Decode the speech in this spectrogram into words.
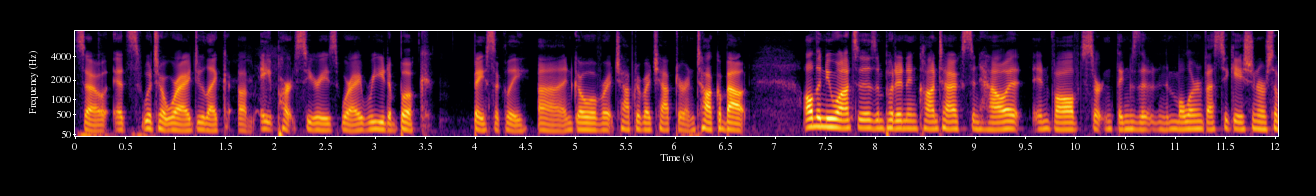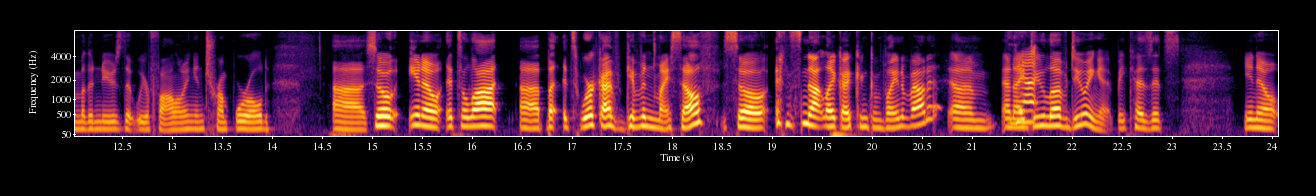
So it's which are where I do like um, eight part series where I read a book basically uh, and go over it chapter by chapter and talk about all the nuances and put it in context and how it involved certain things that in the Mueller investigation or some of the news that we were following in Trump world. Uh, so you know it's a lot, uh, but it's work I've given myself, so it's not like I can complain about it. Um, and Yeah. I do love doing it because it's, you know,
